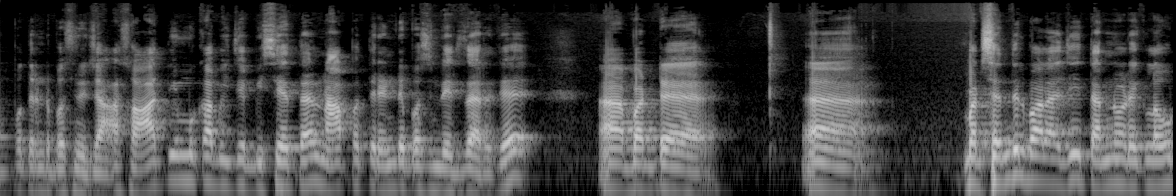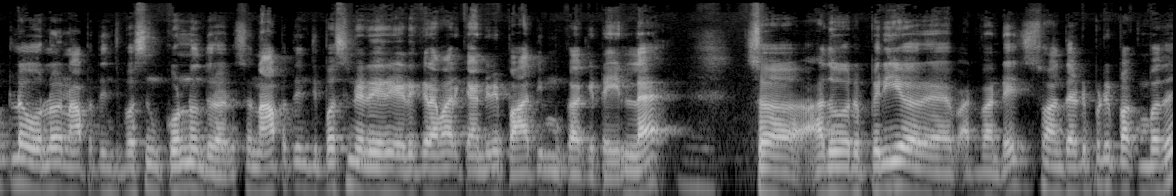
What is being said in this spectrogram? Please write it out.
முப்பத்தி ரெண்டு பர்சன்டேஜ் ஸோ அதிமுக பிஜேபி சேர்த்தால் நாற்பத்தி ரெண்டு பர்சன்டேஜ் தான் இருக்குது பட்டு பட் செந்தில் பாலாஜி தன்னோட க்ளவுட்டில் ஒரு நாற்பத்தஞ்சு பர்சன்ட் கொண்டு வந்துடுவார் ஸோ நாற்பத்தஞ்சு பர்சன்ட் எடுக்கிற மாதிரி கேண்டிடேட் இப்போ அதிமுக கிட்டே இல்லை. ஸோ அது ஒரு பெரிய ஒரு அட்வான்டேஜ் ஸோ அந்த அடிப்படை பார்க்கும்போது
